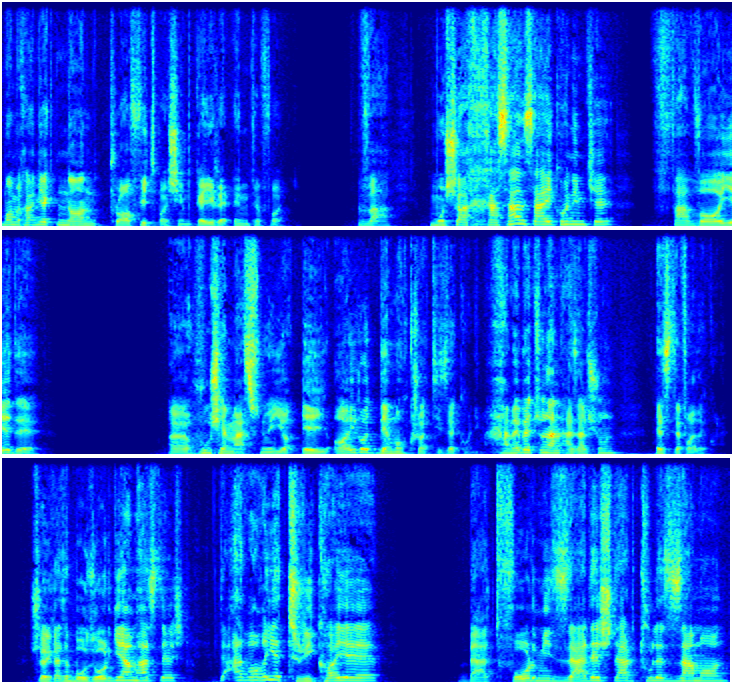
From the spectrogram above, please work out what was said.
ما می‌خوایم یک non-profit باشیم غیر انتفاعی. و مشخصا سعی کنیم که فواید هوش مصنوعی یا AI رو دموکراتیزه کنیم. همه بتونن ازشون استفاده کنن. شرکت بزرگی هم هستش. در واقع یه تریکای بد فرمی زدش در طول زمان.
